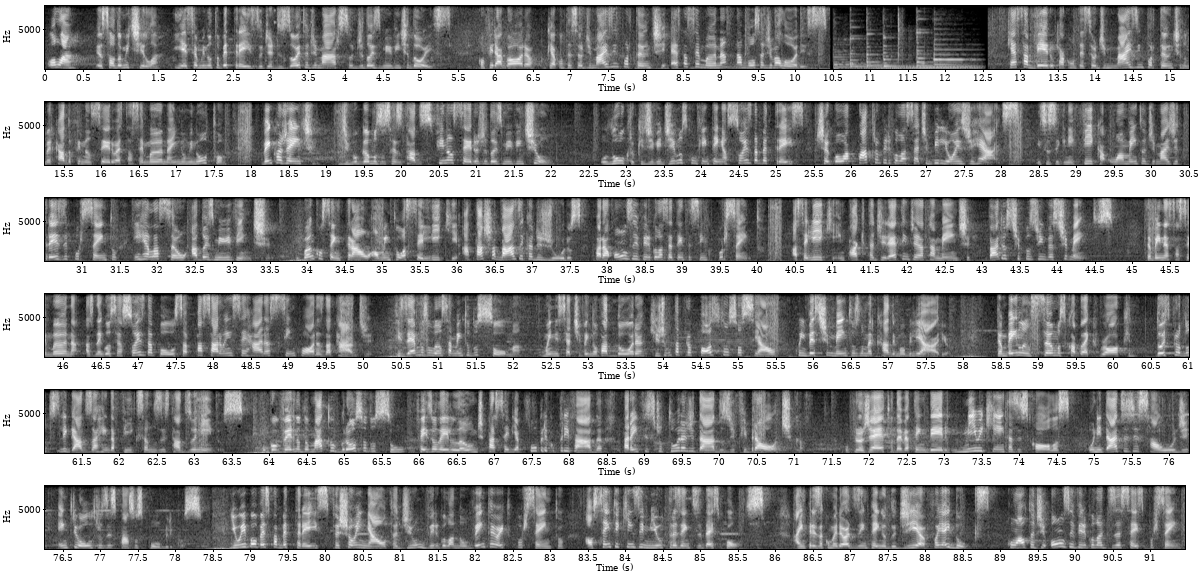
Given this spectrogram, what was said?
Olá, eu sou a Domitila e esse é o Minuto B3 do dia 18 de março de 2022. Confira agora o que aconteceu de mais importante esta semana na Bolsa de Valores. Quer saber o que aconteceu de mais importante no mercado financeiro esta semana em um minuto? Vem com a gente! Divulgamos os resultados financeiros de 2021. O lucro que dividimos com quem tem ações da B3 chegou a 4,7 bilhões de reais. Isso significa um aumento de mais de 13% em relação a 2020. O Banco Central aumentou a Selic, a taxa básica de juros, para 11,75%. A Selic impacta direta e indiretamente vários tipos de investimentos. Também nesta semana, as negociações da bolsa passaram a encerrar às 5 horas da tarde. Fizemos o lançamento do Soma, uma iniciativa inovadora que junta propósito social com investimentos no mercado imobiliário. Também lançamos com a BlackRock dois produtos ligados à renda fixa nos Estados Unidos. O governo do Mato Grosso do Sul fez o leilão de parceria público-privada para infraestrutura de dados de fibra ótica. O projeto deve atender 1.500 escolas, unidades de saúde, entre outros espaços públicos. E o Ibovespa B3 fechou em alta de 1,98% aos 115.310 pontos. A empresa com melhor desempenho do dia foi a Edux, com alta de 11,16%.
